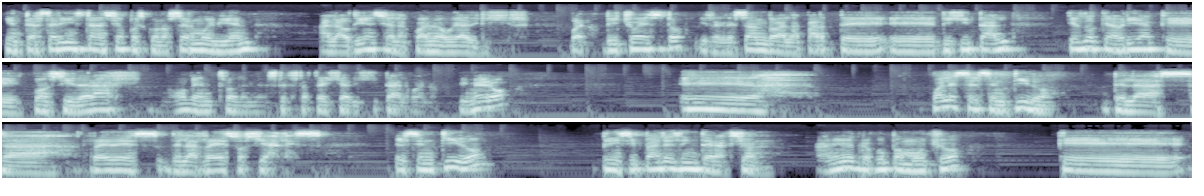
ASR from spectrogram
Y en tercera instancia, pues conocer muy bien a la audiencia a la cual me voy a dirigir. Bueno, dicho esto, y regresando a la parte eh, digital, ¿qué es lo que habría que considerar dentro de nuestra estrategia digital? Bueno, primero, eh, ¿cuál es el sentido de las ah, redes, de las redes sociales? El sentido principal es la interacción. A mí me preocupa mucho que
